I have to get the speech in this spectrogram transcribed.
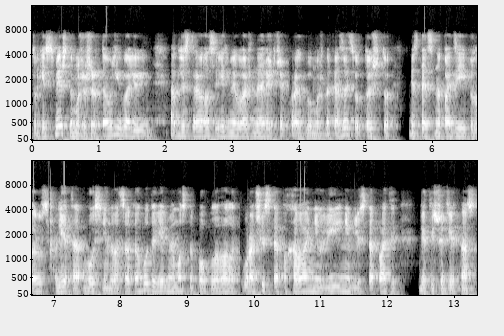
трохі смешна можа жартаўліва але адлюстравалася вельмі важная рэч про якую можна казаць. Вот той что мне здаецца на падзеі Беларусь лета восень два -го года вельмі моцна паўплывала урачыстае пахаванне ў вільні в лістападзе 2019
